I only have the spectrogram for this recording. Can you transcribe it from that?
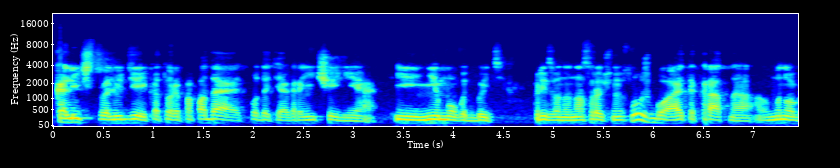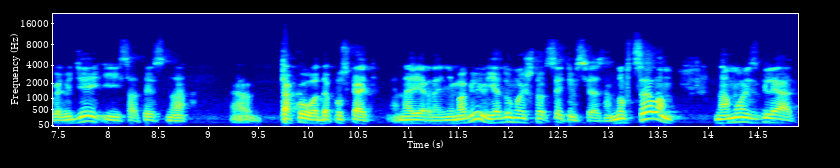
количество людей, которые попадают под эти ограничения и не могут быть призваны на срочную службу, а это кратно много людей, и, соответственно, э, такого допускать, наверное, не могли. Я думаю, что с этим связано. Но в целом, на мой взгляд,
